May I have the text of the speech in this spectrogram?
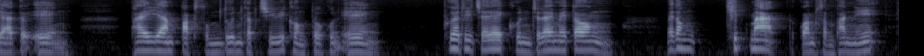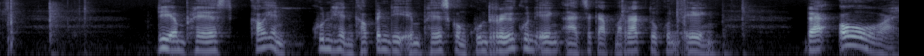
ยาตัวเอง พยายามปรับสมดุลกับชีวิตของตัวคุณเอง เพื่อที่จะได้คุณจะได้ไม่ต้อง ไม่ต้องคิดมากกับความสัมพันธ์นี้ The Empress เขาเห็นคุณเห็นเขาเป็น The Empress ของคุณหรือคุณเองอาจจะกลับมารักตัวคุณเองและโอ้ย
